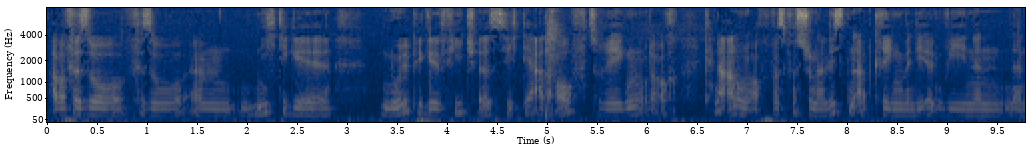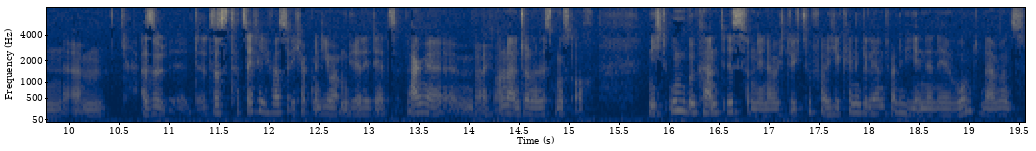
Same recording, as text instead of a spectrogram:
Aber für so, für so ähm, nichtige nulpige Features sich derart aufzuregen oder auch, keine Ahnung, auch was, was Journalisten abkriegen, wenn die irgendwie einen, einen ähm, also das ist tatsächlich was, ich habe mit jemandem geredet, der jetzt lange im Bereich Online-Journalismus auch nicht unbekannt ist und den habe ich durch Zufall hier kennengelernt, weil er hier in der Nähe wohnt und da haben wir uns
